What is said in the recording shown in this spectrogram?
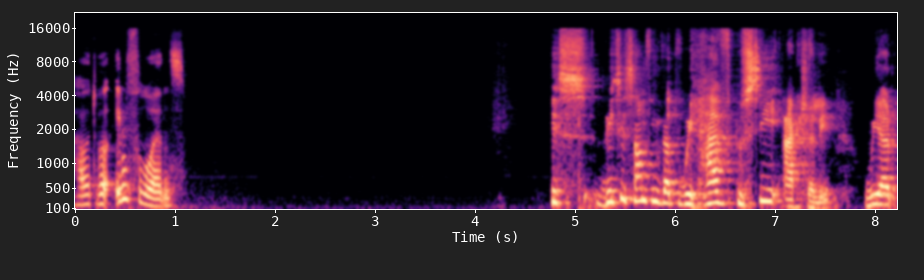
How it will influence? This, this is something that we have to see actually. We are,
